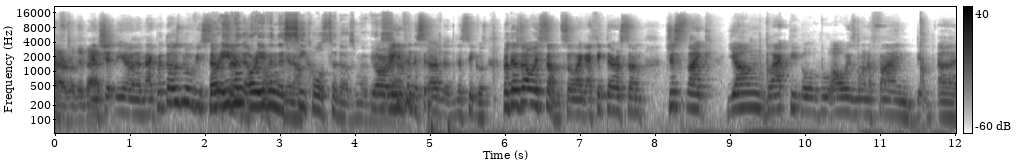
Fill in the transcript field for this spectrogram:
That are really bad. and shit. You know they're back, but those movies or even or even the point, you know. sequels to those movies. or Yeah. even the, uh, the, the sequels. But there's always some. So like I think there are some just like young black people who always want to find uh,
